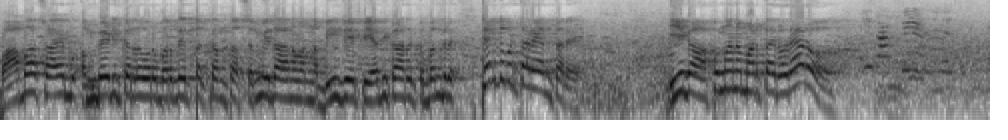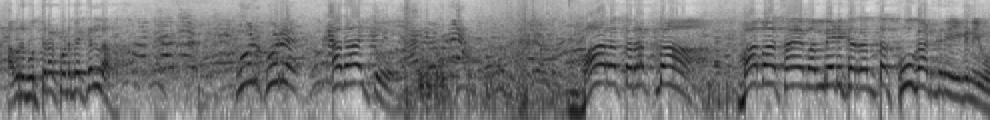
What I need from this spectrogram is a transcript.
ಬಾಬಾ ಸಾಹೇಬ್ ಅಂಬೇಡ್ಕರ್ ಅವರು ಬರೆದಿರ್ತಕ್ಕಂಥ ಸಂವಿಧಾನವನ್ನು ಬಿಜೆಪಿ ಅಧಿಕಾರಕ್ಕೆ ಬಂದ್ರೆ ತೆಗೆದು ಬಿಡ್ತಾರೆ ಅಂತಾರೆ. ಈಗ ಅಪಮಾನ ಮಾಡ್ತಾ ಇರೋರು ಯಾರು? ಅವ್ರಿಗೆ ಉತ್ತರ ಕೊಡಬೇಕಿಲ್ಲ? ಅದಾಯ್ತು. ಭಾರತ ರತ್ನ ಬಾಬಾ ಸಾಹೇಬ್ ಅಂಬೇಡ್ಕರ್ ಅಂತ ಕೂಗಾಡಿದ್ರಿ ಈಗ ನೀವು.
